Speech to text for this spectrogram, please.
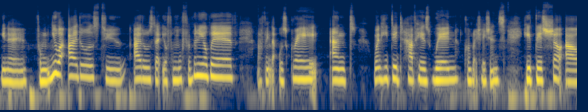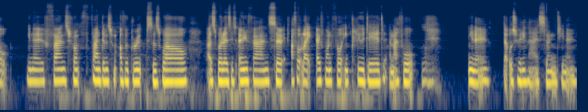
you know, from newer idols to idols that you're more familiar with. I think that was great. And when he did have his win, congratulations, he did shout out, you know, fans from fandoms from other groups as well, as well as his own fans. So I felt like everyone felt included and I thought, mm. you know, that was really nice and, you know,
